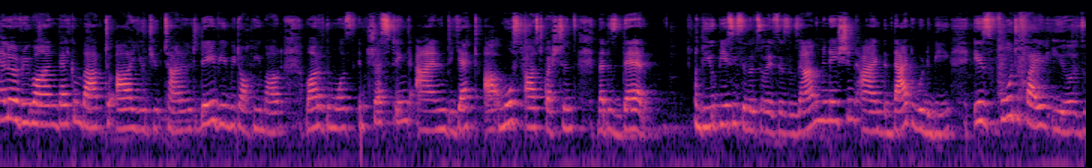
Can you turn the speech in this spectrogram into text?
Hello everyone, welcome back to our YouTube channel. Today we'll be talking about one of the most interesting and yet uh, most asked questions that is there the UPSC Civil Services examination and that would be is 4 to 5 years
